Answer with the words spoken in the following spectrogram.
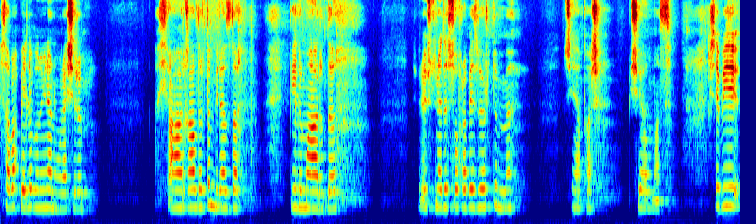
Sabah belli bununla uğraşırım. Ağır kaldırdım biraz da. Belim ağrıdı. Şöyle üstüne de sofra bezi örttüm mü şey yapar. Bir şey olmaz. İşte bir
